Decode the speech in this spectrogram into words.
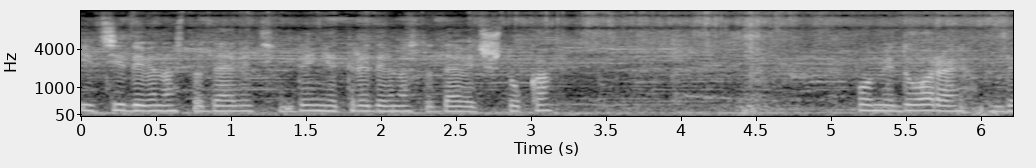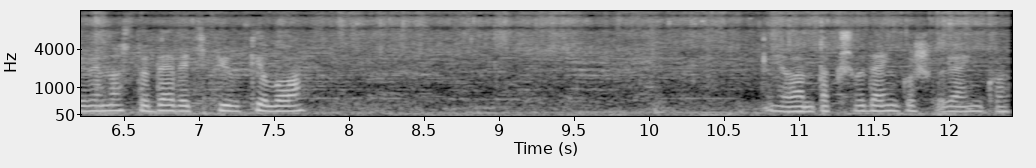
І ці 99, дині 3,99 штука. Помідори 99 пів кіло. Я вам так швиденько-швиденько.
